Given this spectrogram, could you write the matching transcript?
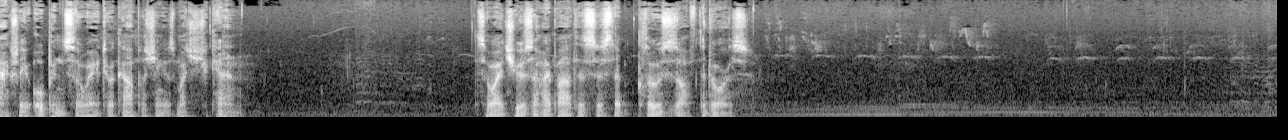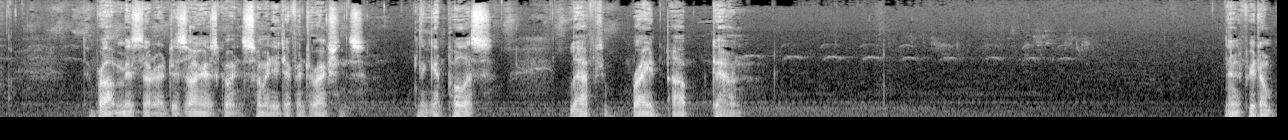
actually opens the way to accomplishing as much as you can. So I choose a hypothesis that closes off the doors. The problem is that our desires go in so many different directions. They can pull us left, right, up, down. And if we don't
